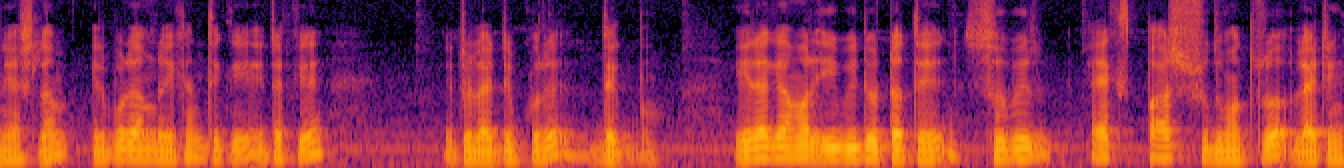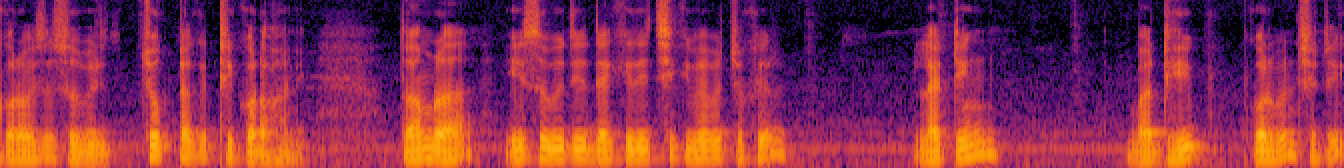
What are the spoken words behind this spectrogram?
নিয়ে আসলাম। এরপরে আমরা এখান থেকে এটাকে একটু লাইট ডিপ করে দেখব। এর আগে আমার এই ভিডিওটাতে ছবির এক পাশ শুধুমাত্র লাইটিং করা হয়েছে, ছবির চোখটাকে ঠিক করা হয়নি। তো আমরা এই ছবিটি দেখিয়ে দিচ্ছি কীভাবে চোখের লাইটিং বা ঢিপ করবেন সেটাই।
